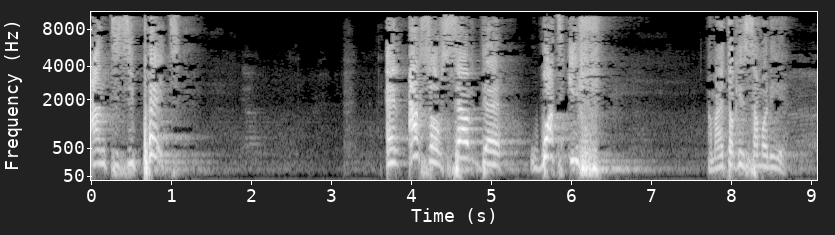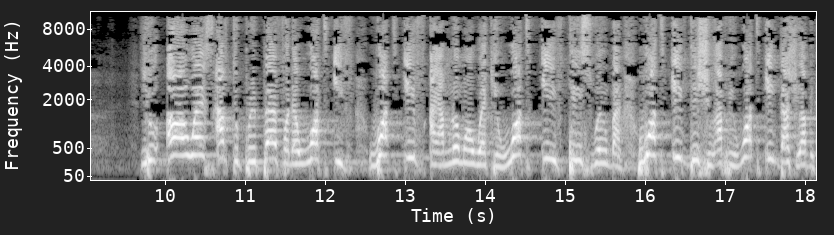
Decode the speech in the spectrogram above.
anticipate and ask yourself the what if. Am I talking to somebody here? You always have to prepare for the what if. What if I am no more working? What if things went bad? What if this should happen? What if that should happen?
